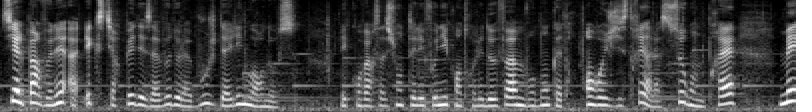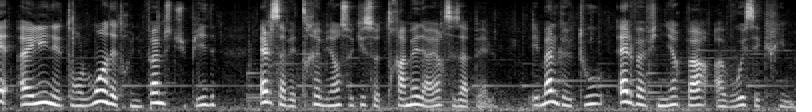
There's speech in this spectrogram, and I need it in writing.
si elle parvenait à extirper des aveux de la bouche d'Aileen Warnos. Les conversations téléphoniques entre les deux femmes vont donc être enregistrées à la seconde près, mais Aileen étant loin d'être une femme stupide, elle savait très bien ce qui se tramait derrière ces appels. Et malgré tout, elle va finir par avouer ses crimes.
